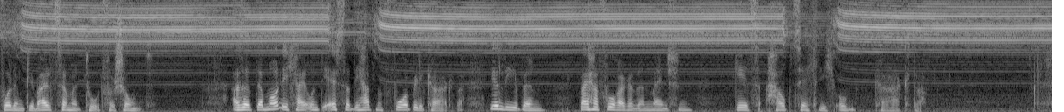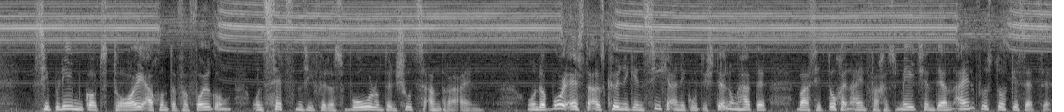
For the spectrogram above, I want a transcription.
vor dem gewaltsamen Tod verschont. Also der Mordechai und die Esther, die hatten Vorbildcharakter. Ihr Lieben, bei hervorragenden Menschen geht es hauptsächlich um Charakter. Sie blieben Gott treu, auch unter Verfolgung, und setzten sich für das Wohl und den Schutz anderer ein. Und obwohl Esther als Königin sicher eine gute Stellung hatte, war sie doch ein einfaches Mädchen, deren Einfluss durch Gesetze,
